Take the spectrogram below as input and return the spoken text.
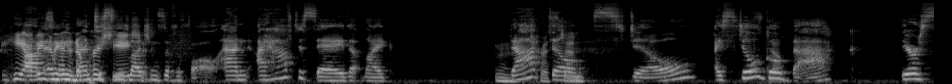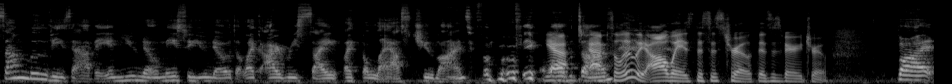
He obviously um, had an appreciation. Legends of the Fall, and I have to say that like Mm, that Tristan. film still, I still, still go back. There are some movies, Abby, and you know me, so you know that like I recite like the last two lines of a movie yeah, all the time. Absolutely. Always. This is true. This is very true. But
